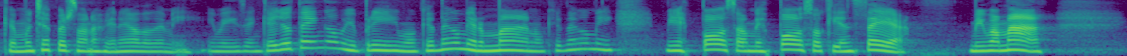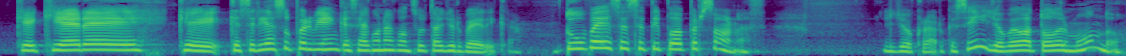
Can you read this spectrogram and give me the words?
que muchas personas vienen a donde mí y me dicen que yo tengo mi primo, que tengo mi hermano, que tengo mi, mi esposa o mi esposo, quien sea, mi mamá, que quiere, que, que sería súper bien que se haga una consulta ayurvédica. ¿Tú ves ese tipo de personas? Y yo, claro que sí, yo veo a todo el mundo,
